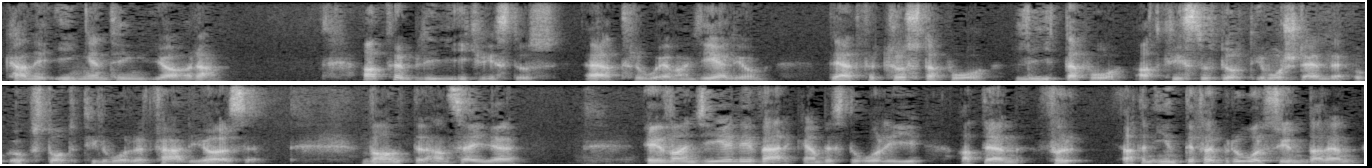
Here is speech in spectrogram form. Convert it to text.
kan ni ingenting göra. Att förbli i Kristus är att tro evangelium det är att förtrösta på, lita på att Kristus dött i vårt ställe och uppstått till vår rättfärdiggörelse. Walter han säger Evangeliets verkan består i att den, för, att den inte förbrår syndaren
